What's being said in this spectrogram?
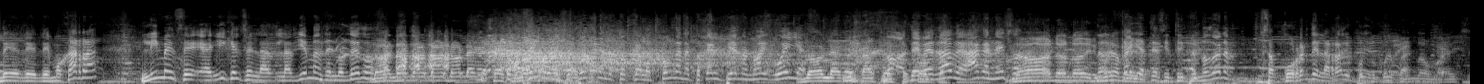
de, de, de mojarra, límense, elígense las, las yemas de los dedos. No, no, no, no, no le hagas Así caso. se pongan a tocar, las pongan a tocar el piano, no hay huellas. No le hagas caso. No, este de verdad, hagan eso. No, no, no, ninguna cállate, manera. Citripe, nos van a correr de la radio por tu culpa. No manches.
